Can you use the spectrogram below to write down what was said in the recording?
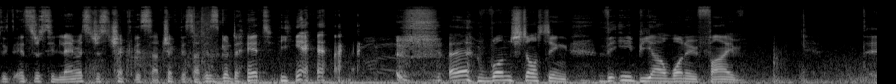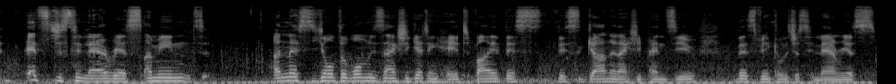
It's just hilarious. Just check this out. Check this out. Is it going to hit? Yeah! uh, One-shotting the EBR-105. It's just hilarious. I mean, unless you're the one who's actually getting hit by this this gun and actually pens you, this vehicle is just hilarious.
